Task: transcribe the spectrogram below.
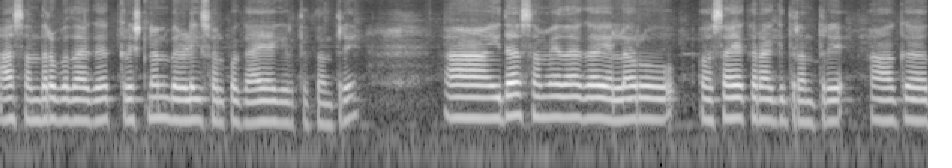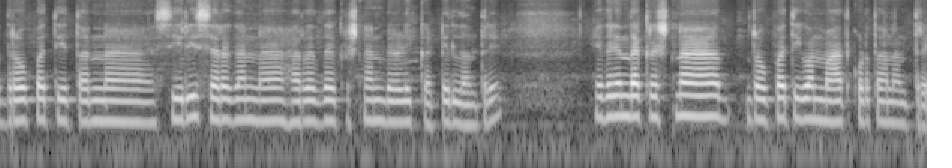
ಆ ಸಂದರ್ಭದಾಗ ಕೃಷ್ಣನ ಬೆರಳಿಗೆ ಸ್ವಲ್ಪ ಗಾಯ ಆಗಿರ್ತೈತಂತ್ರಿ. ಇದ ಸಮಯದಾಗ ಎಲ್ಲರೂ ಅಸಹಾಯಕರಾಗಿದ್ರಂತ್ರಿ. ಆಗ ದ್ರೌಪದಿ ತನ್ನ ಸಿರಿ ಸೆರಗನ್ನು ಹರಿದು ಕೃಷ್ಣನ ಬೆರಳಿಗೆ ಕಟ್ಟಿದ್ಲಂತ್ರಿ. ಇದರಿಂದ ಕೃಷ್ಣ ದ್ರೌಪದಿಗೆ ಒಂದು ಮಾತು ಕೊಡ್ತಾನಂತ್ರಿ.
